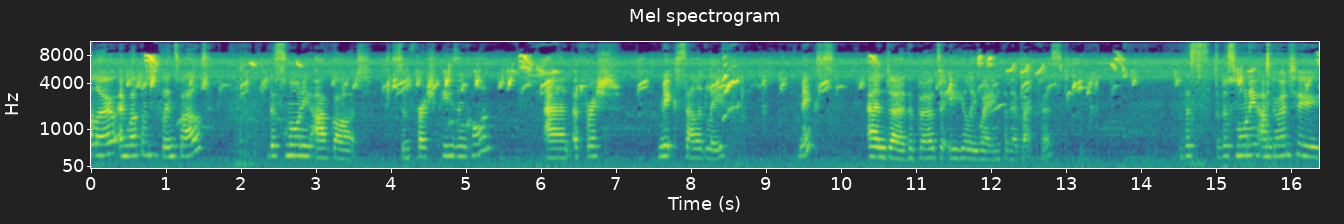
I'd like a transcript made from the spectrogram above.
Hello and welcome to Flynn's World. This morning I've got some fresh peas and corn and a fresh mixed salad leaf mix and uh, the birds are eagerly waiting for their breakfast. This, this morning I'm going to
